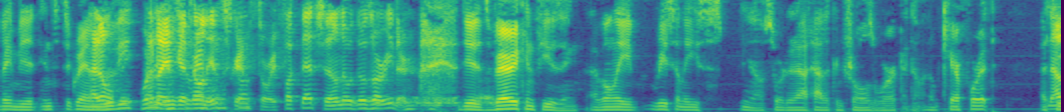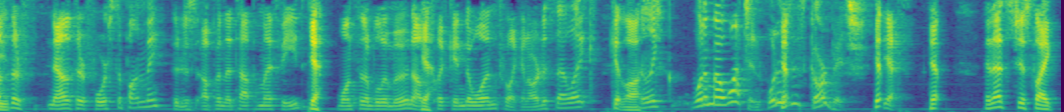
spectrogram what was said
Maybe an Instagram I don't. movie. I'm are not even going to tell an Instagram story. Fuck that shit. I don't know what those are either. Dude, it's very confusing. I've only recently, you know, sorted out how the controls work. I don't. I don't care for it. I now that they're now that they're forced upon me, they're just up in the top of my feed. Yeah. Once in a blue moon, I'll Yeah. click into one for like an artist I like. Get I'm lost. like, what am I watching? What is Yep. this garbage? Yep. Yes. Yep. And that's just like,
